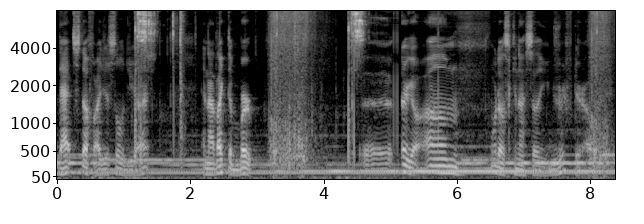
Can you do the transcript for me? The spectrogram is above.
that stuff I just sold you, alright? And I'd like to burp. Uh, there you go. Um, what else can I sell you? Drifter outfit.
